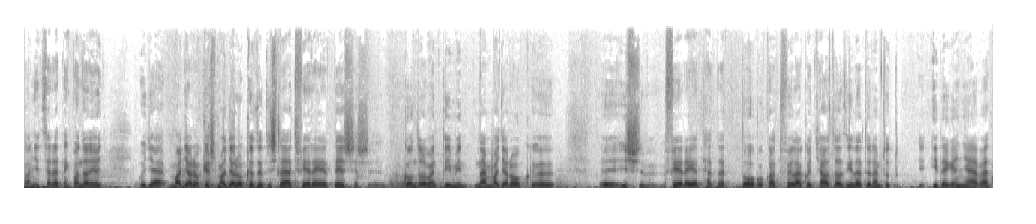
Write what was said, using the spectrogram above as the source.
Annyit szeretnék mondani, hogy ugye magyarok és magyarok között is lehet félreértés, és gondolom, hogy ti, mint nem magyarok, is félreérthetett dolgokat, főleg, hogyha az az illető nem tud idegen nyelvet.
